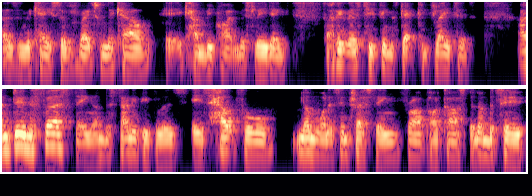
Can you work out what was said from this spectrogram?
as in the case of Rachel Nickell, it can be quite misleading. So I think those two things get conflated. And doing the first thing, understanding people is is helpful. Number one, it's interesting for our podcast, but number two,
